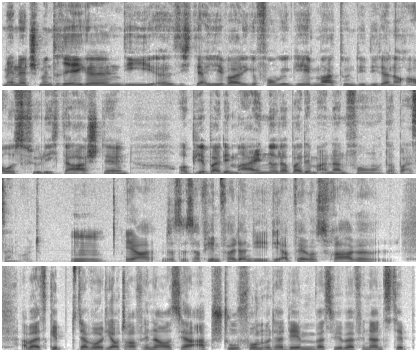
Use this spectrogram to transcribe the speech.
Managementregeln, die äh, sich der jeweilige Fonds gegeben hat und die die dann auch ausführlich darstellen, ob ihr bei dem einen oder bei dem anderen Fonds dabei sein wollt. Mhm. Ja, das ist auf jeden Fall dann die, die Abwägungsfrage. Aber es gibt, da wollte ich auch darauf hinaus, ja Abstufungen unter dem, was wir bei Finanztipp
